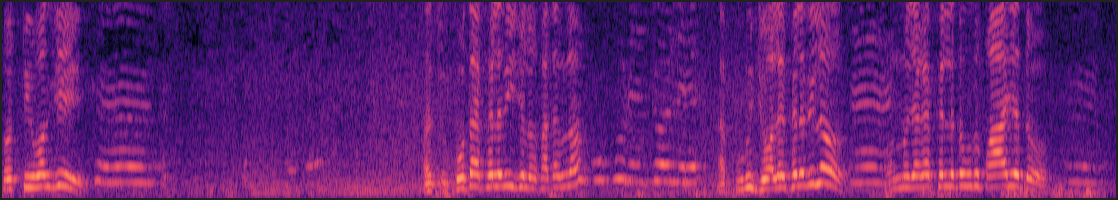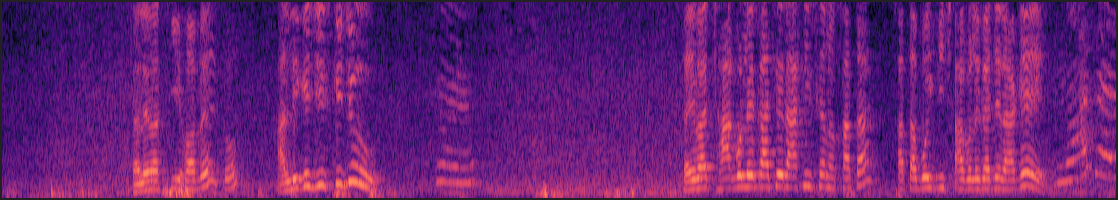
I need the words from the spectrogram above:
সত্যি বলছি? হ্যাঁ। আচ্ছা, কোথায় ফেলে দিয়েছিল খাতাগুলো? পুরো জলে ফেলে দিল? হ্যাঁ। অন্য জায়গায় ফেললে তো তো পাওয়া যেত। হ্যাঁ। তাহলে এবার কি হবে তো? আর লিখেছিস কিছু? তাই এবার ছাগলের কাছে রাখিস কেন খাতা? খাতা বই কি ছাগলের কাছে রাখে? না স্যার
